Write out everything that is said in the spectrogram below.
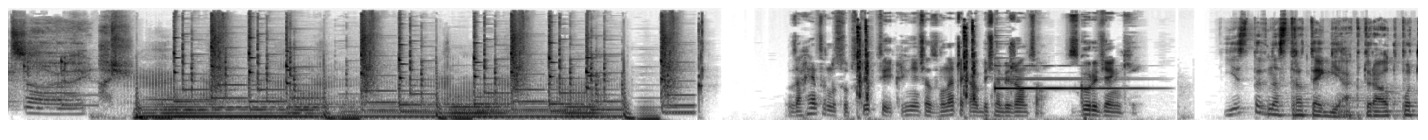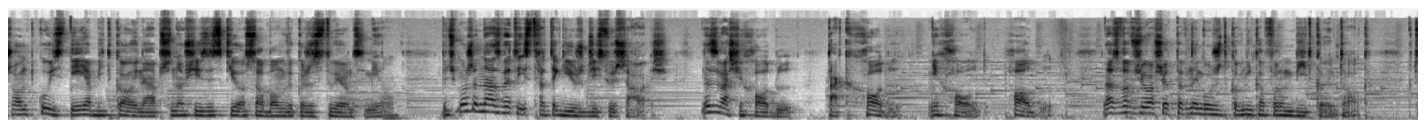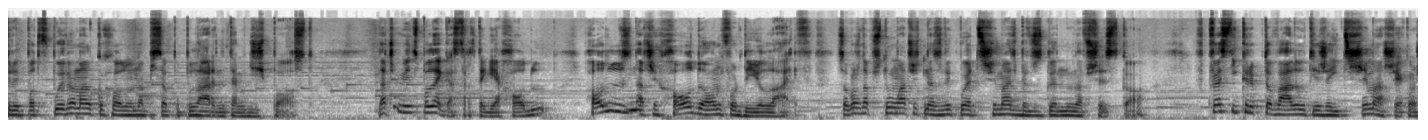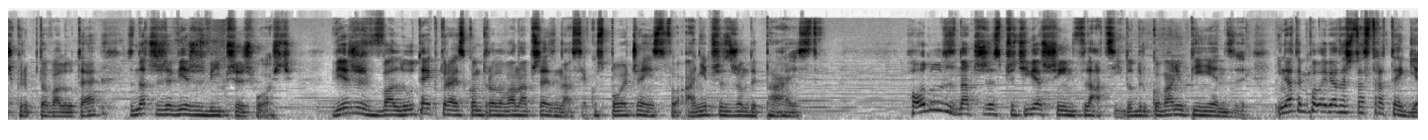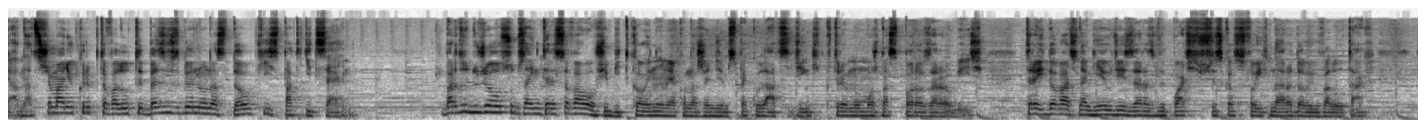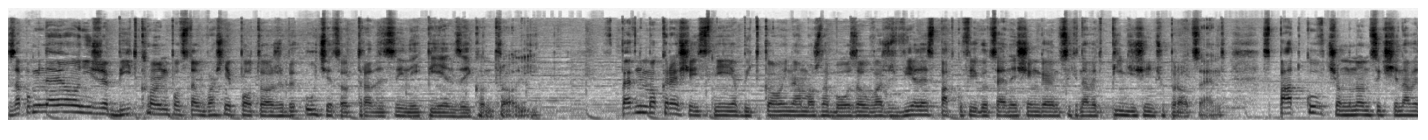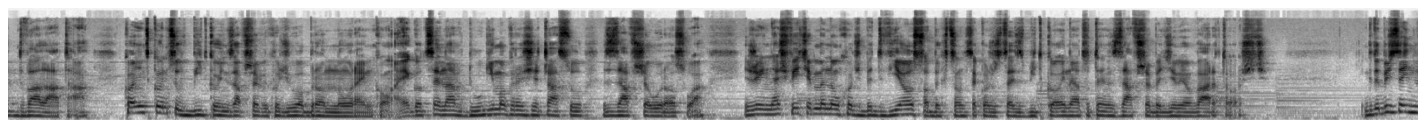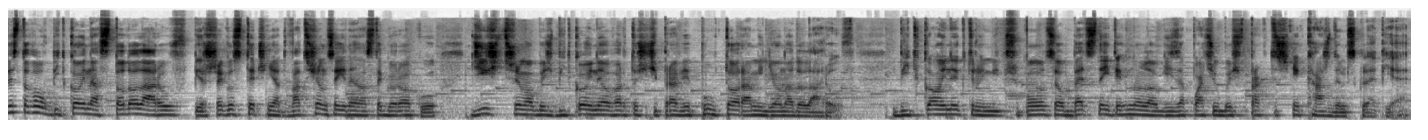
It's alright. Hush. Zachęcam do subskrypcji i kliknięcia dzwoneczek, aby być na bieżąco. Z góry dzięki. Jest pewna strategia, która od początku istnienia Bitcoina przynosi zyski osobom wykorzystującym ją. Być może nazwę tej strategii już gdzieś słyszałeś. Nazywa się HODL. Tak, HODL, nie hold, HODL. Nazwa wzięła się od pewnego użytkownika forum Bitcoin Talk, który pod wpływem alkoholu napisał popularny tam dziś post. Na czym więc polega strategia HODL? HODL znaczy hold on for dear life, co można przetłumaczyć na zwykłe trzymać bez względu na wszystko. W kwestii kryptowalut, jeżeli trzymasz jakąś kryptowalutę, znaczy, że wierzysz w jej przyszłość. Wierzysz w walutę, która jest kontrolowana przez nas, jako społeczeństwo, a nie przez rządy państw. HODL znaczy, że sprzeciwiasz się inflacji, dodrukowaniu pieniędzy i na tym polega też ta strategia, na trzymaniu kryptowaluty bez względu na dołki i spadki cen. Bardzo dużo osób zainteresowało się Bitcoinem jako narzędziem spekulacji, dzięki któremu można sporo zarobić. Tradować na giełdzie i zaraz wypłacić wszystko w swoich narodowych walutach. Zapominają oni, że Bitcoin powstał właśnie po to, żeby uciec od tradycyjnej pieniędzy i kontroli. W pewnym okresie istnienia Bitcoina można było zauważyć wiele spadków jego ceny sięgających nawet 50%. Spadków ciągnących się nawet 2 lata. Koniec końców Bitcoin zawsze wychodził obronną ręką, a jego cena w długim okresie czasu zawsze urosła. Jeżeli na świecie będą choćby dwie osoby chcące korzystać z Bitcoina, to ten zawsze będzie miał wartość. Gdybyś zainwestował w bitcoina 100 dolarów 1 stycznia 2011 roku, dziś trzymałbyś bitcoiny o wartości prawie 1,5 miliona dolarów. Bitcoiny, którymi przy pomocy obecnej technologii zapłaciłbyś w praktycznie każdym sklepie.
